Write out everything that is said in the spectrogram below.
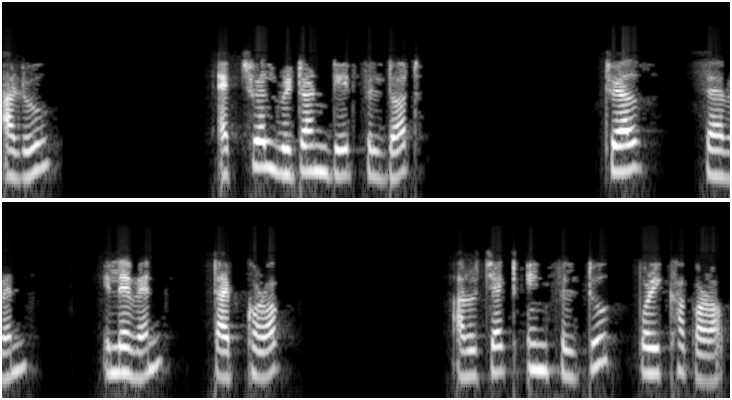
আৰু একচুৱেল ৰিটাৰ্ণ দাঁতে ফিল্ডত 12711 টাইপ কৰক আৰু চেকডিন ফিল্ডটো পৰীক্ষা কৰক।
